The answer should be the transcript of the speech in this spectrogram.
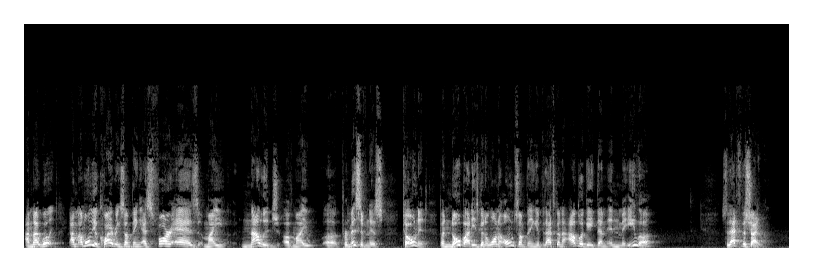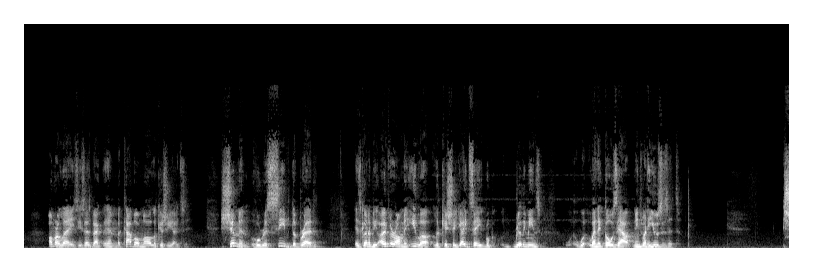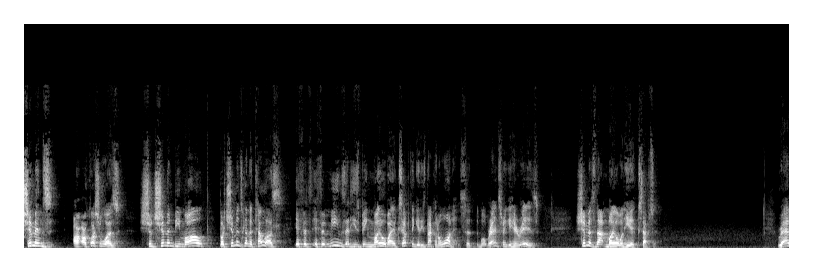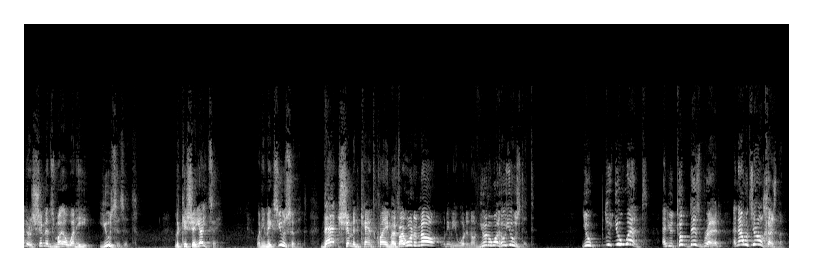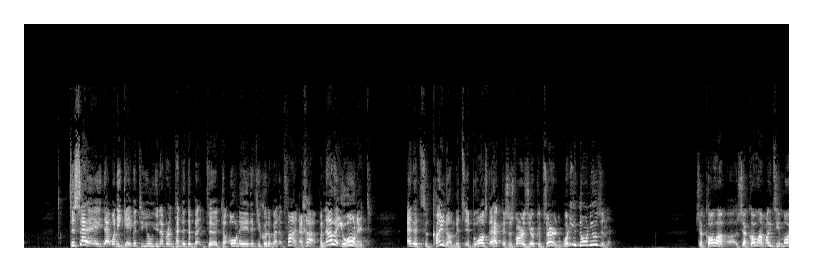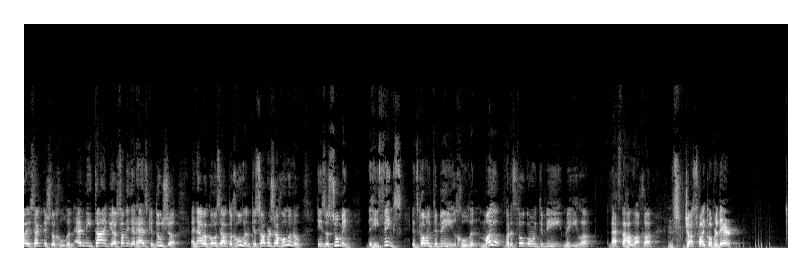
I'm not willing. I'm, I'm only acquiring something as far as my knowledge of my uh, permissiveness to own it. But nobody's going to want to own something if that's going to obligate them in Me'ila. So that's the Shaila. Omar Leis, he says back to him, Mekabel Shimon, who received the bread, is going to be over on Me'ila, L'kishayaitse really means when it goes out, means when he uses it. Shimon's, our, our question was, should Shimon be mal? But Shimon's going to tell us if it, if it means that he's being mal by accepting it, he's not going to want it. So what we're answering here is Shimon's not mal when he accepts it. Rather, Shimon's mal when he uses it. When he makes use of it. That Shimon can't claim, if I would have known. What do you mean you would have known? You're the one who used it. You, you, you went and you took this bread, and now it's your own cheshbon to say that when he gave it to you, you never intended to, to, to own it if you could have been fine. But now that you own it, and it's a kainam, it's, it belongs to Hektish as far as you're concerned, what are you doing using it? Shakola Maitzi Moy is Hektish Chulin. Any time you have something that has Kedusha, and now it goes out to Chulin, Kisabar Shachulinu. He's assuming, he thinks it's going to be Chulin, Mayel, but it's still going to be Me'ila. That's the halacha. And just like over there,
